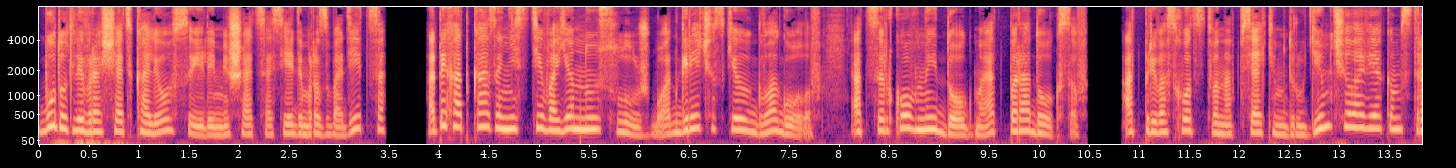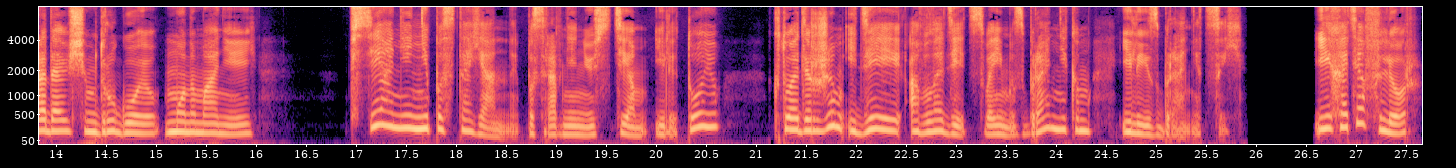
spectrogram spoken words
будут ли вращать колеса или мешать соседям разводиться, от их отказа нести военную службу, от греческих глаголов, от церковной догмы, от парадоксов, от превосходства над всяким другим человеком, страдающим другою мономанией, все они непостоянны по сравнению с тем или тою, кто одержим идеей овладеть своим избранником или избранницей. И хотя Флёр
